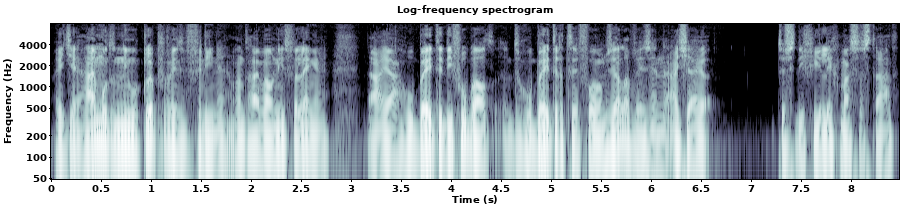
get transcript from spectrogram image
Weet je, hij moet een nieuwe club verdienen. Want hij wou niet verlengen. Nou ja, hoe beter die voetbalt, hoe beter het voor hemzelf is. En als jij tussen die vier lichtmassen staat,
